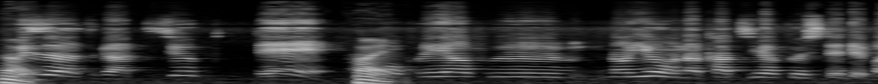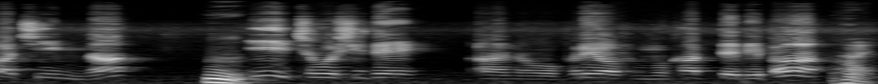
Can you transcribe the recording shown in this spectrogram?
ウィザーズが強くて、はい、もうプレーオフのような活躍してれば、チームがいい調子で、あの、プレーオフ向かってれば、はい、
